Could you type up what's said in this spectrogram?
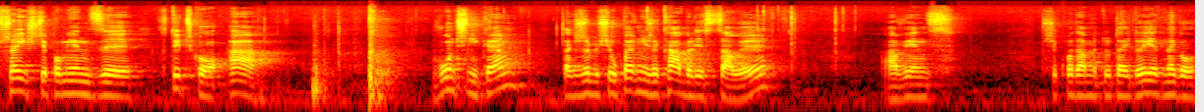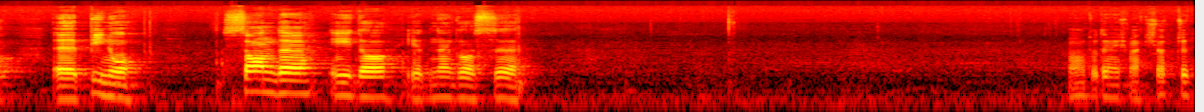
przejście pomiędzy wtyczką a włącznikiem, tak żeby się upewnić, że kabel jest cały. A więc przykładamy tutaj do jednego e, pinu sondę i do jednego z no tutaj mieliśmy jakiś odczyt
